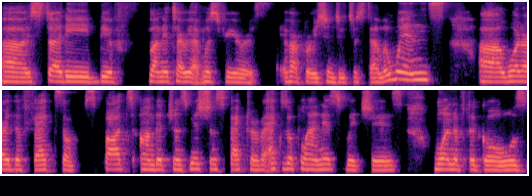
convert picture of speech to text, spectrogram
Uh, study the planetary atmospheres, evaporation due to stellar winds. Uh, what are the effects of spots on the transmission spectra of exoplanets, which is one of the goals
